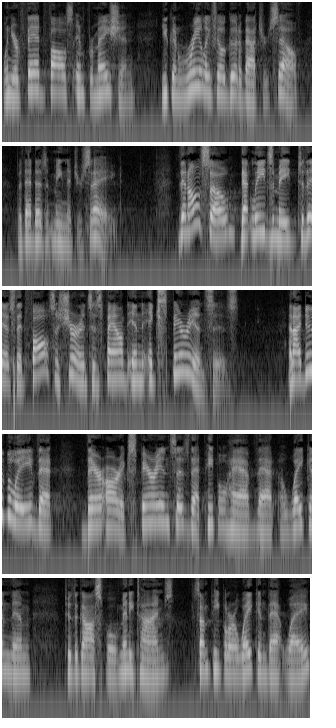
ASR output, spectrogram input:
When you're fed false information, you can really feel good about yourself, but that doesn't mean that you're saved. Then also, that leads me to this that false assurance is found in experiences. And I do believe that there are experiences that people have that awaken them to the gospel many times. Some people are awakened that way.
